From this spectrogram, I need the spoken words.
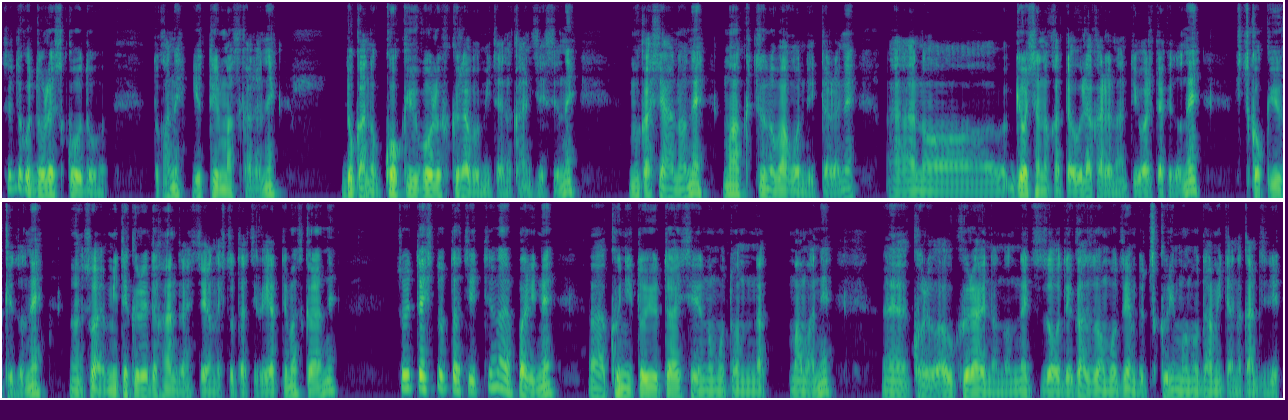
そういうところドレスコードとかね、言ってますからね。どっかの高級ゴルフクラブみたいな感じですよね。昔あのね、マーク2のワゴンで行ったらね、あの業者の方は裏からなんて言われたけどね、しつこく言うけどね、うん、そうや、見てくれて判断したような人たちがやってますからね。そういった人たちっていうのはやっぱりね、あ国という体制のもとのままね、えー、これはウクライナの捏造で画像も全部作り物だみたいな感じで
